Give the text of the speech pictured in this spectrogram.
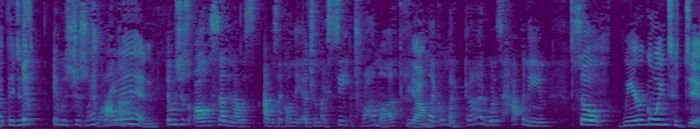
but they just it, it was just drama. right in It was just all of a sudden I was I was like on the edge of my seat, drama. Yeah. I'm like, oh my god, what is happening? So we're going to do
